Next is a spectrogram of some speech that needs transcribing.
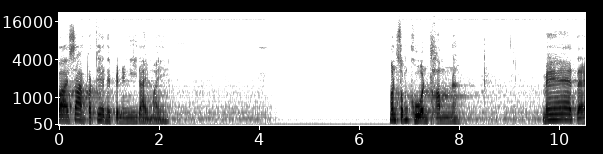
บายสร้างประเทศให้เป็นอย่างนี้ได้ไหม มันสมควรทำนะ แม้แต่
